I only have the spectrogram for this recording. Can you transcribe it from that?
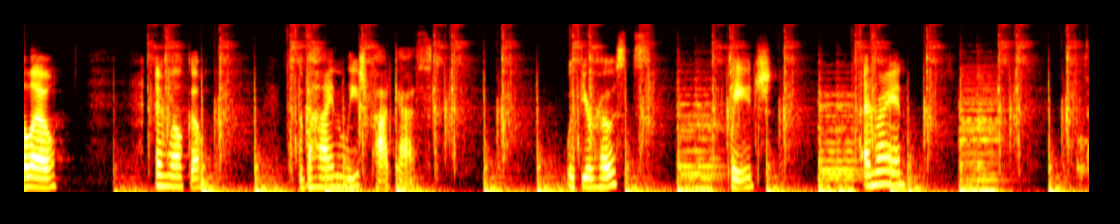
Hello, and welcome to the Behind the Leash podcast with your hosts, Paige and Ryan.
